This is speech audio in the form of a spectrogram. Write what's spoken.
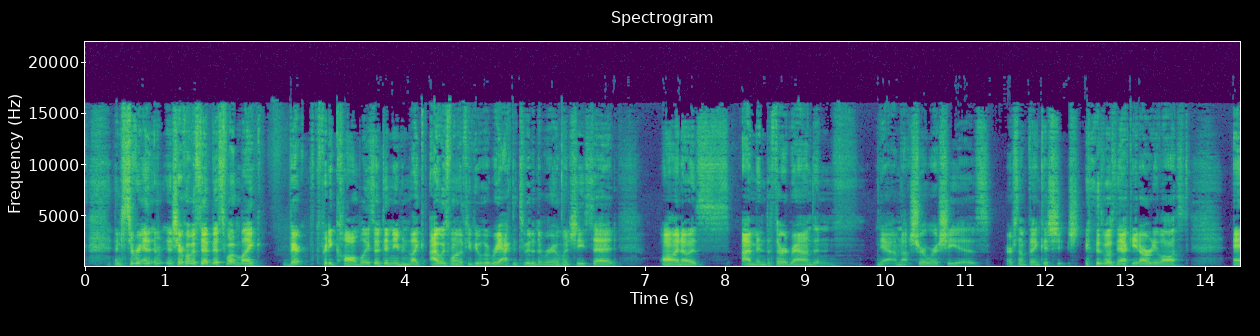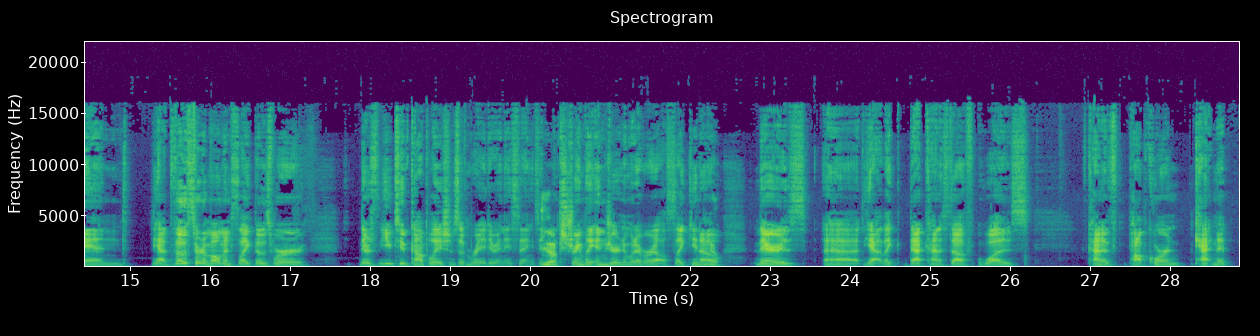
and, Serena, and Sharapova said this one like very, pretty calmly, so it didn't even like I was one of the few people who reacted to it in the room when she said, "All I know is I'm in the third round and yeah, I'm not sure where she is." Or something because she, she Wozniacki had already lost, and yeah, those sort of moments, like those were. There's YouTube compilations of Maria doing these things, and Yeah. extremely injured and whatever else. Like you know, Yeah. there's uh, yeah, like that kind of stuff was kind of popcorn catnip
